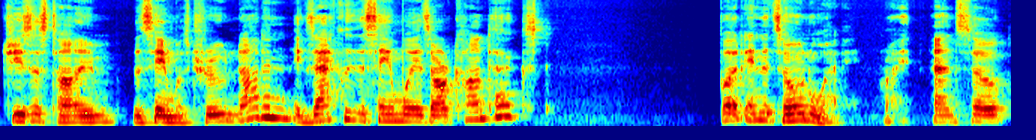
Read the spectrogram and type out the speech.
Jesus' time, the same was true, not in exactly the same way as our context, but in its own way, right? And so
